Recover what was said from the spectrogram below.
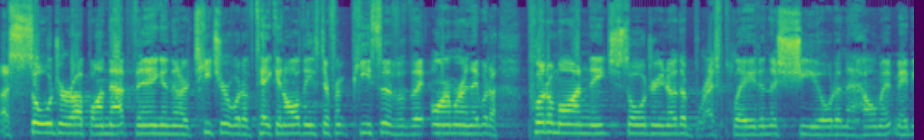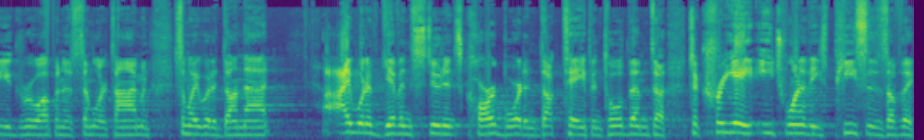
a soldier up on that thing, and then our teacher would have taken all these different pieces of the armor, and they would have put them on each soldier, you know, the breastplate and the shield and the helmet. Maybe you grew up in a similar time, and somebody would have done that. I would have given students cardboard and duct tape and told them to, to create each one of these pieces of the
